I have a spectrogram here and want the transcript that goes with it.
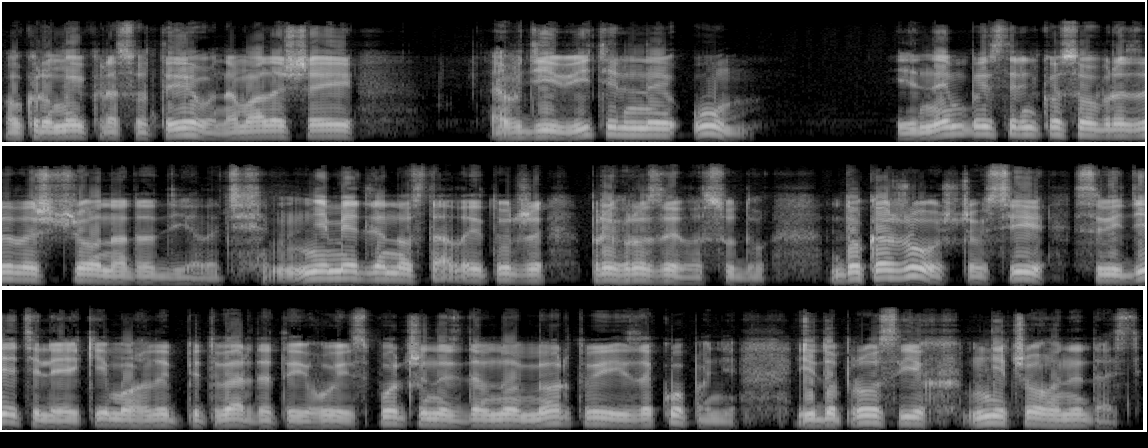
окроми красоти, вона мала ще й вдівітельний ум. И ним быстренько сообразила, що надо делать. Немедленно встала і тут же пригрозила суду. Докажу, що всі свідетелі, які могли б підтвердити його іспорченість, давно мертві і закопані, і допрос їх нічого не дасть.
